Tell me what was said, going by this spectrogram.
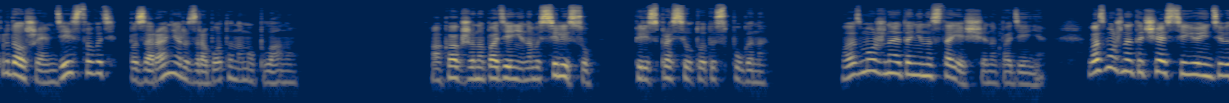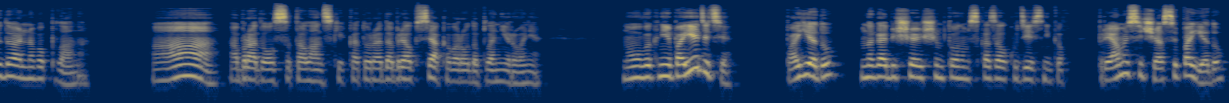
Продолжаем действовать по заранее разработанному плану. «А как же нападение на Василису?» — переспросил тот испуганно. «Возможно, это не настоящее нападение. Возможно, это часть ее индивидуального плана». «А, -а — обрадовался Таланский, который одобрял всякого рода планирование. «Ну, вы к ней поедете?» «Поеду», — многообещающим тоном сказал Кудесников. «Прямо сейчас и поеду».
